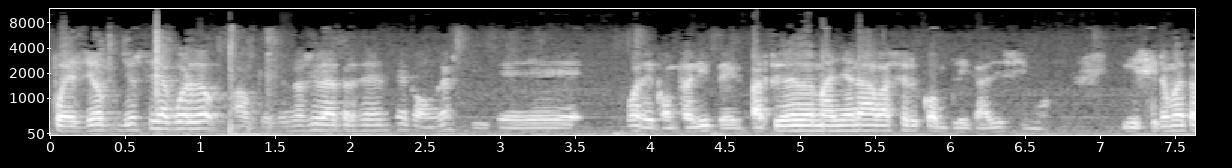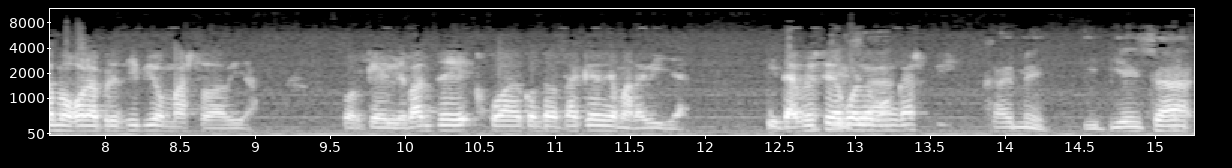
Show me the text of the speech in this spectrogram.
Pues yo, yo estoy de acuerdo, aunque no sirva de precedente, con Gaspi, que, bueno, y con Felipe. El partido de mañana va a ser complicadísimo. Y si no metemos gol al principio, más todavía. Porque el Levante juega de contraataque de maravilla. Y también estoy de acuerdo con Gaspi. Jaime, y piensa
